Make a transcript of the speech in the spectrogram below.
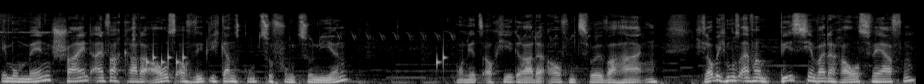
im Moment scheint einfach geradeaus auch wirklich ganz gut zu funktionieren. Und jetzt auch hier gerade auf dem 12er Haken. Ich glaube, ich muss einfach ein bisschen weiter rauswerfen.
